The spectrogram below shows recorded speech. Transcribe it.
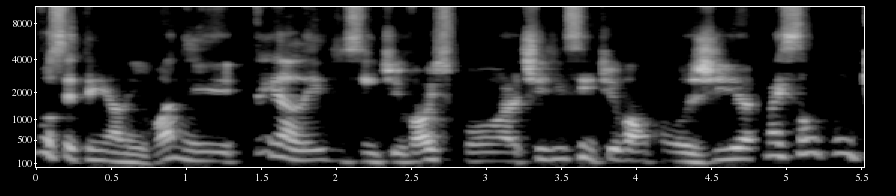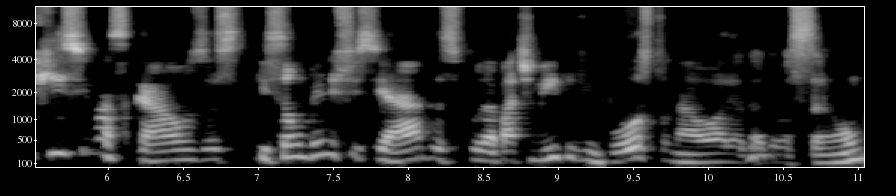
você tem a Lei Rouanet, tem a Lei de Incentivo ao Esporte, de Incentivo à Oncologia, mas são pouquíssimas causas que são beneficiadas por abatimento de imposto na hora da doação.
